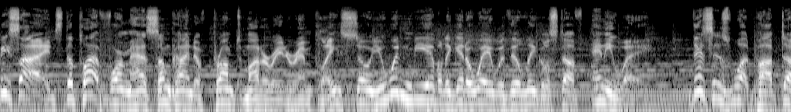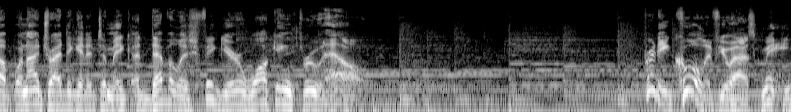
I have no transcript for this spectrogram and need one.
Besides, the platform has some kind of prompt moderator in place, so you wouldn't be able to get away with illegal stuff anyway. This is what popped up when I tried to get it to make a devilish figure walking through hell. Pretty cool if you ask me.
